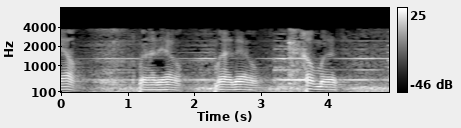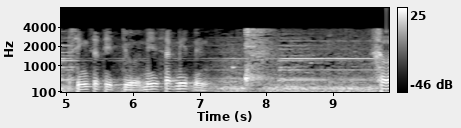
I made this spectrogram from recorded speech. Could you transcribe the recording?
แล้ว มาแล้ว มาแล้ว เข้ามาสิงสถิตอยู่นี้สักนิดหนึ่ง เข้า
